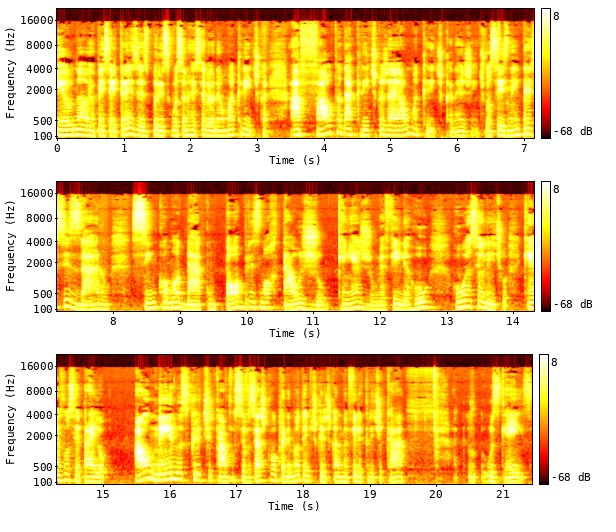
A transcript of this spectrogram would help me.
eu não, eu pensei três vezes, por isso que você não recebeu nenhuma crítica. A falta da crítica já é uma crítica, né, gente? Vocês nem precisaram se incomodar com pobres mortal Ju. Quem é Ju, minha filha? Ru, Ru ansiolítico. Quem é você para eu ao menos criticar você? Você acha que eu vou perder meu tempo de criticando minha filha? Criticar os gays?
